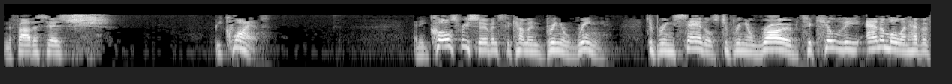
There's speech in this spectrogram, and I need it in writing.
And the father says, Shh, be quiet. And he calls for his servants to come and bring a ring, to bring sandals, to bring a robe, to kill the animal and have a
